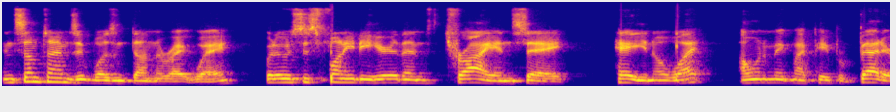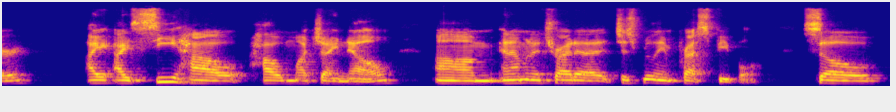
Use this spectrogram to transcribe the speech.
And sometimes it wasn't done the right way, but it was just funny to hear them try and say, "Hey, you know what? I want to make my paper better. I, I see how how much I know, um, and I'm going to try to just really impress people." So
